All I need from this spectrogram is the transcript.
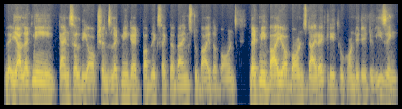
Yeah, let me cancel the auctions. Let me get public sector banks to buy the bonds. Let me buy your bonds directly through quantitative easing.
